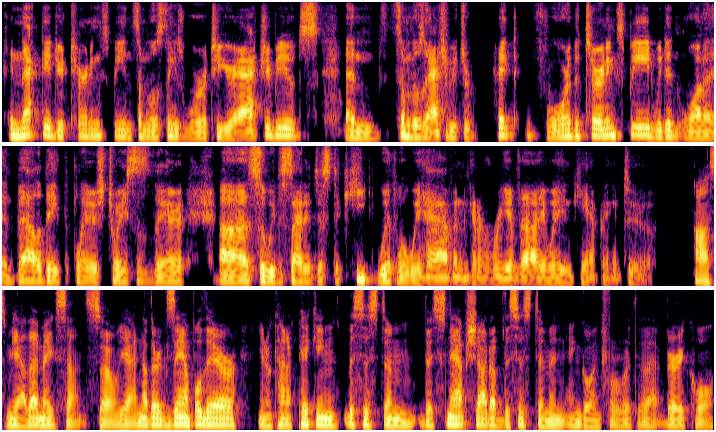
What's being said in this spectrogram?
connected your turning speed and some of those things were to your attributes, and some of those attributes are picked for the turning speed. We didn't want to invalidate the player's choices there, uh, so we decided just to keep with what we have and kind of reevaluate in campaign too. Awesome. Yeah, that makes sense. So, yeah, another example there, you know, kind of picking the system, the snapshot of the system and, and going forward with that. Very cool.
